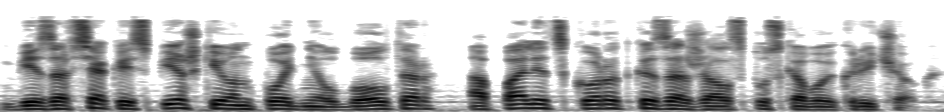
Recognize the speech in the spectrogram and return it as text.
Безо всякой спешки он поднял болтер, а палец коротко зажал спусковой крючок.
